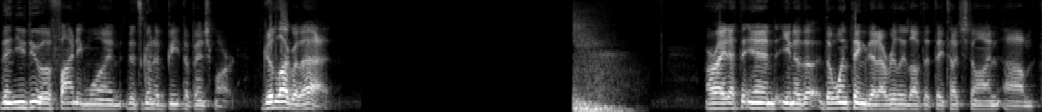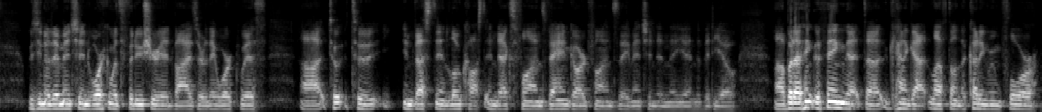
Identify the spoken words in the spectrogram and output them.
than you do of finding one that's going to beat the benchmark. Good luck with that. All right, at the end, you know, the, the one thing that I really love that they touched on um, was, you know, they mentioned working with fiduciary advisor. They worked with uh, to, to invest in low cost index funds, Vanguard funds, they mentioned in the, in the video. Uh, but I think the thing that uh, kind of got left on the cutting room floor,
